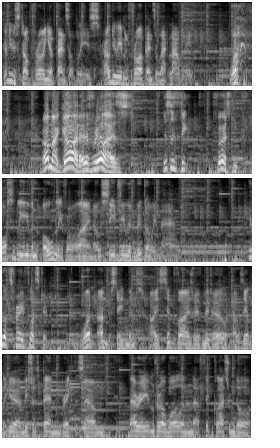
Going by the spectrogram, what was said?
Can you stop throwing your pencil, please? How do you even throw a pencil that loudly? What? Oh my god, I just realized this is the first and possibly even only, for all I know, CG with Mutou in there. He looks very flustered. What understatement. I sympathize with Mutou. I was able to hear Misha's pen break the sound barrier even through a wall and a thick classroom door.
